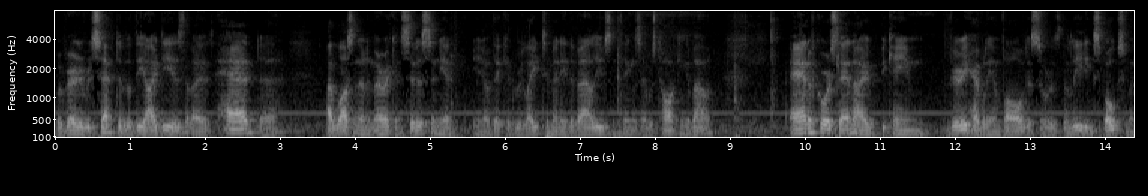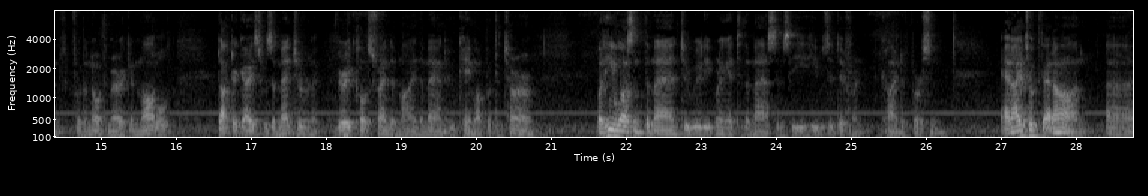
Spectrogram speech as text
were very receptive of the ideas that I had had. Uh, I wasn't an American citizen yet. You know, they could relate to many of the values and things I was talking about. And of course, then I became very heavily involved as sort of the leading spokesman for the North American model. Dr. Geist was a mentor and a very close friend of mine, the man who came up with the term. But he wasn't the man to really bring it to the masses. He, he was a different kind of person. And I took that on, uh,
